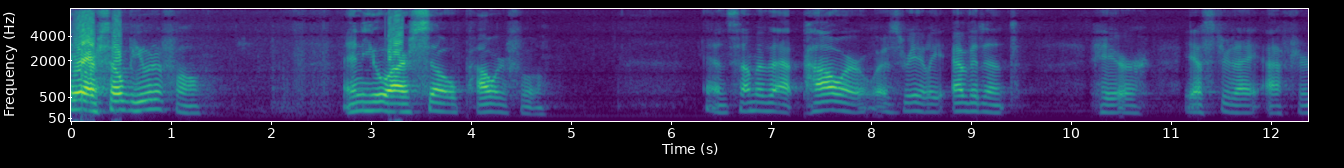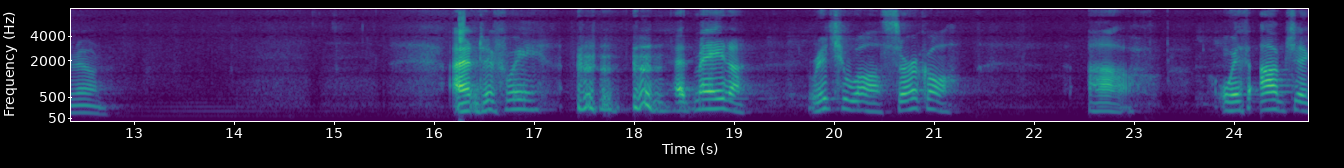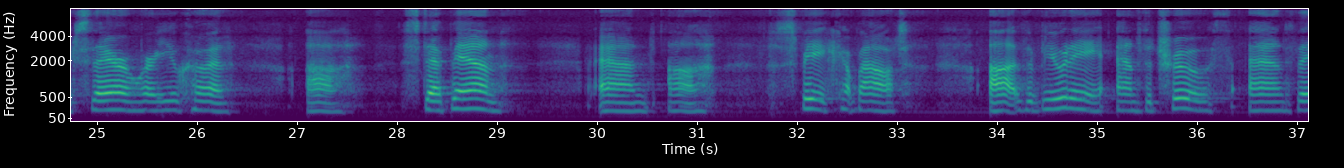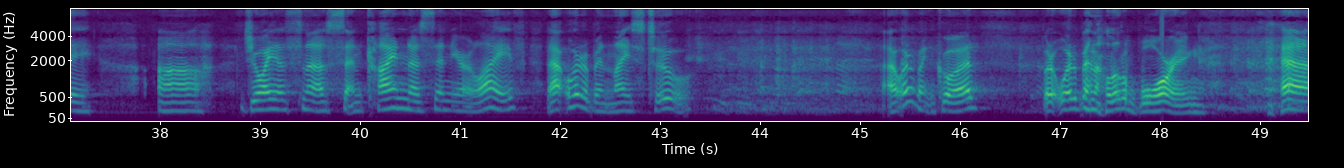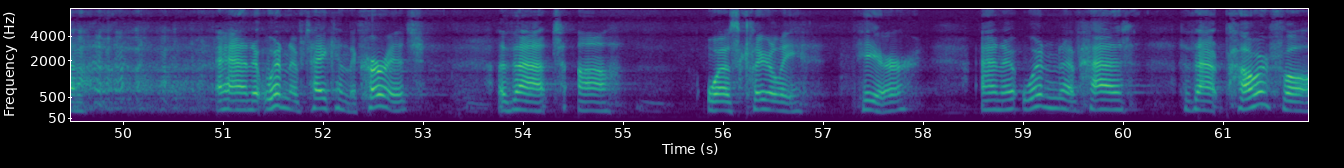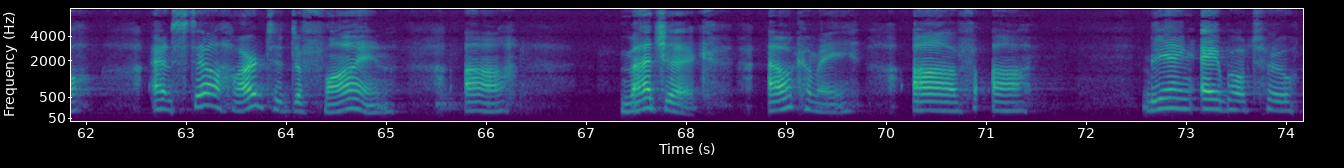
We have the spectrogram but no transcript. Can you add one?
You are so beautiful, and you are so powerful. And some of that power was really evident here yesterday afternoon. And if we had made a ritual circle uh, with objects there where you could uh, step in and uh, speak about uh, the beauty and the truth and the uh, joyousness and kindness in your life, that would have been nice too. that would have been good, but it would have been a little boring. and, and it wouldn't have taken the courage that uh, was clearly here and it wouldn't have had that powerful and still hard to define uh, magic, alchemy of uh, being able to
